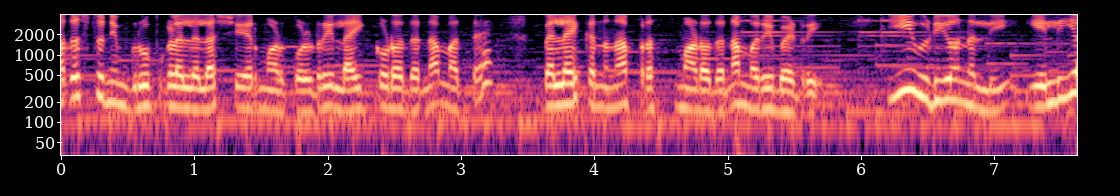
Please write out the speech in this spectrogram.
ಆದಷ್ಟು ನಿಮ್ಮ ಗ್ರೂಪ್ಗಳಲ್ಲೆಲ್ಲ ಶೇರ್ ಮಾಡ್ಕೊಳ್ರಿ ಲೈಕ್ ಕೊಡೋದನ್ನು ಮತ್ತು ಬೆಲ್ಲೈಕನನ್ನು ಪ್ರೆಸ್ ಮಾಡೋದನ್ನು ಮರಿಬೇಡ್ರಿ. ಈ ವಿಡಿಯೋನಲ್ಲಿ ಎಲಿಯ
